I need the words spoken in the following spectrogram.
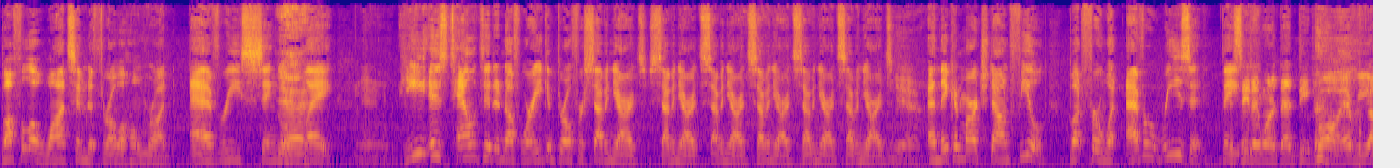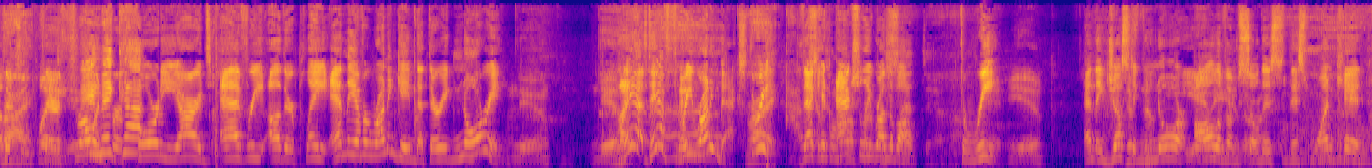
Buffalo wants him to throw a home run every single Yeah. play. Yeah. He is talented enough where he can throw for seven yards, seven yards, seven yards, seven yards, seven yards, seven yards, Yeah. and they can march downfield. But for whatever reason, they you see, they wanted that deep ball every other Right. two they're throwing And they for got- 40 yards every other play, and they have a running game that they're ignoring. Yeah. Yeah. They have, they have three running backs, three Right. that can actually run the ball. percent. Three, yeah. and they just Just the- ignore yeah, all of them. So all this this one kid.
